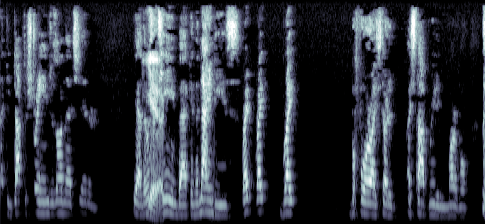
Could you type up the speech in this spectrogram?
I think Doctor Strange was on that shit. Or yeah, there was yeah. a team back in the '90s, right, right, right before I started I stopped reading Marvel.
